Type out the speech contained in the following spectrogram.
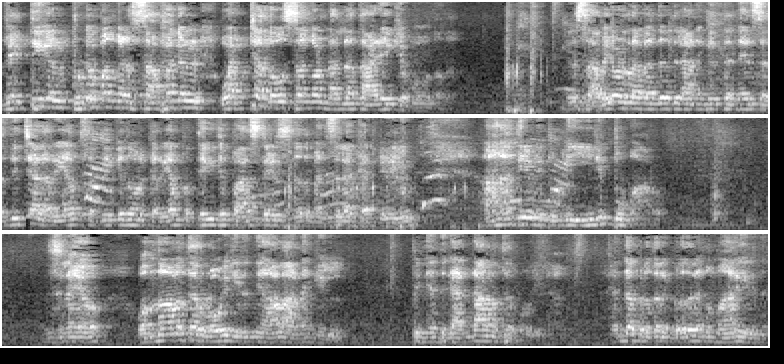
വ്യക്തികൾ കുടുംബങ്ങൾ സഭകൾ ഒറ്റ ദിവസം കൊണ്ടല്ല താഴേക്ക് പോകുന്നത്. സഭയോടുള്ള ബന്ധത്തിലാണെങ്കിൽ തന്നെ ശ്രദ്ധിച്ചാൽ അറിയാം ശ്രദ്ധിക്കുന്നവർക്കറിയാം. പ്രത്യേകിച്ച് പാസ്റ്റേഴ്സിന് അത് മനസ്സിലാക്കാൻ കഴിയും. ആദ്യം ഇതിന്റെ ഇരിപ്പ് മാറും. മനസ്സിലായോ? ഒന്നാമത്തെ റോയിൽ ഇരുന്ന ആളാണെങ്കിൽ പിന്നെ അത് രണ്ടാമത്തെ റോയിലാണ്. എന്താ ബ്രദർ? ബ്രദർ അങ്ങ് മാറിയിരുന്നു.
